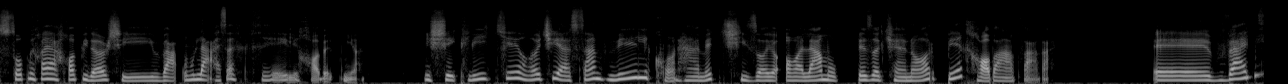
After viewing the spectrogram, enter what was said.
صبح می‌خوای از خواب بیدار شی و اون لحظه خیلی خوابت میاد. این شکلی که حاجی اصلا ویل کن همه چیزای عالم و بذار کنار بخوابم فقط. ولی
